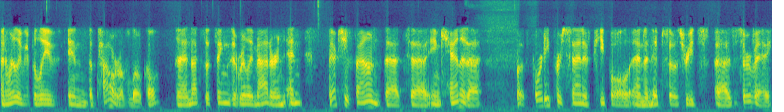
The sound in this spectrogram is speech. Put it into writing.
and really we believe in the power of local, and that's the things that really matter. And, and we actually found that uh, in Canada, about 40% of people in an Ipsos Reid uh, survey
